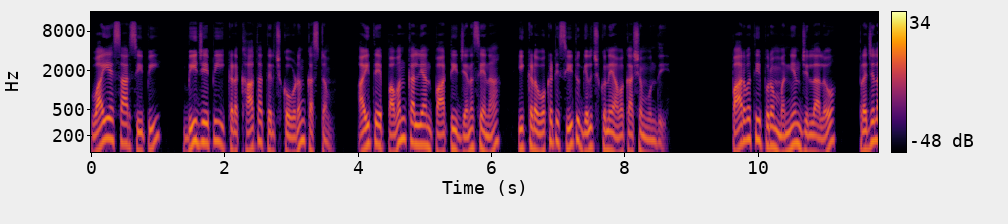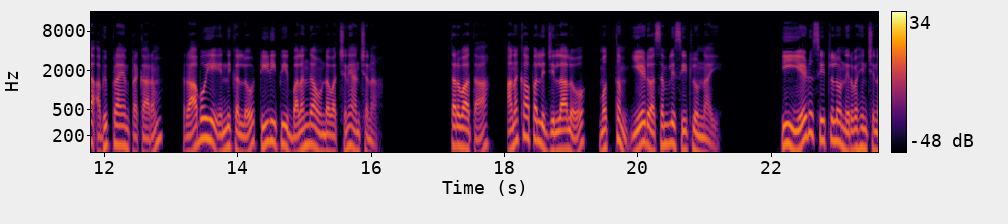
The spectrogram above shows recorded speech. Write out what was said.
వైఎస్ఆర్సీపీ బీజేపీ ఇక్కడ ఖాతా తెరుచుకోవడం కష్టం. అయితే పవన్ కళ్యాణ్ పార్టీ జనసేన ఇక్కడ ఒకటి సీటు గెలుచుకునే అవకాశం ఉంది. పార్వతీపురం మన్యం జిల్లాలో ప్రజల అభిప్రాయం ప్రకారం రాబోయే ఎన్నికల్లో టీడీపీ బలంగా ఉండవచ్చని అంచనా. తర్వాత అనకాపల్లి జిల్లాలో మొత్తం ఏడు అసెంబ్లీ సీట్లున్నాయి. ఈ ఏడు సీట్లలో నిర్వహించిన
